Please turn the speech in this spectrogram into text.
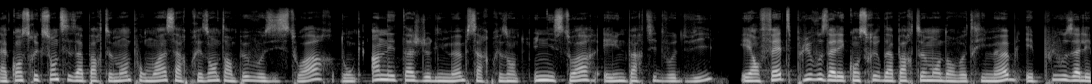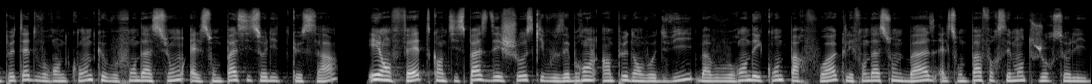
La construction de ces appartements, pour moi, ça représente un peu vos histoires. Donc un étage de l'immeuble, ça représente une histoire et une partie de votre vie. Et en fait, plus vous allez construire d'appartements dans votre immeuble, et plus vous allez peut-être vous rendre compte que vos fondations, elles sont pas si solides que ça, et en fait, quand il se passe des choses qui vous ébranlent un peu dans votre vie, bah vous vous rendez compte parfois que les fondations de base, elles sont pas forcément toujours solides.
